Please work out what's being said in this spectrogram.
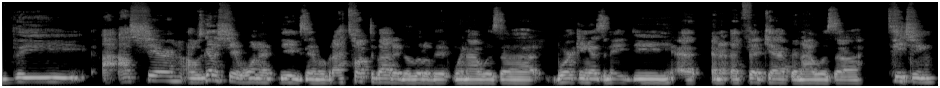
the I'll share. I was going to share one of the example, but I talked about it a little bit when I was uh, working as an AD at, at FedCap, and I was uh, teaching,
